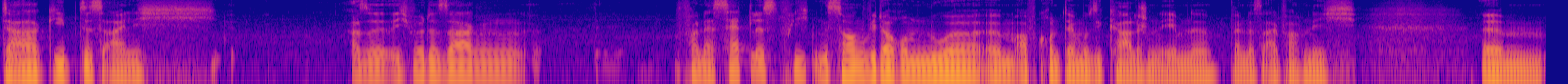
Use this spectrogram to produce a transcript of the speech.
da gibt es eigentlich, also ich würde sagen, von der Setlist fliegt ein Song wiederum nur ähm, aufgrund der musikalischen Ebene, wenn es einfach nicht, ähm,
